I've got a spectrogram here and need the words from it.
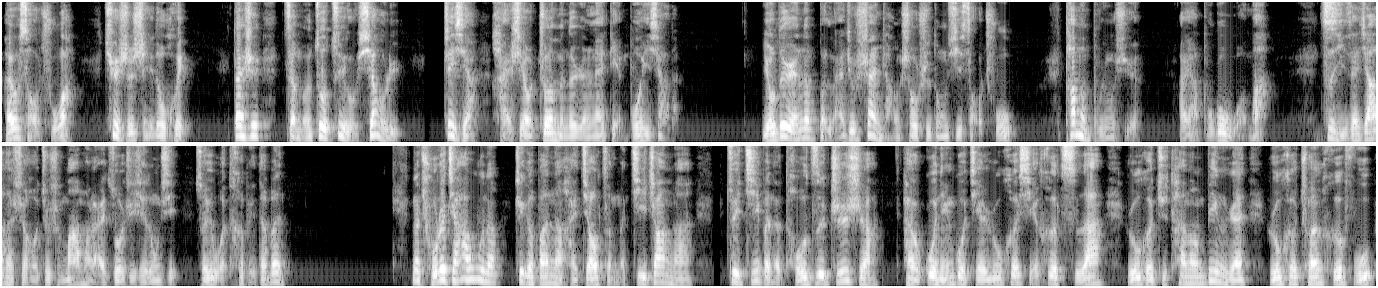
还有扫除啊，确实谁都会，但是怎么做最有效率，这些还是要专门的人来点拨一下的。有的人呢本来就擅长收拾东西、扫除，他们不用学。哎呀，不过我嘛，自己在家的时候就是妈妈来做这些东西，所以我特别的笨。那除了家务呢，这个班呢还教怎么记账啊，最基本的投资知识啊。还有过年过节如何写贺词啊，如何去探望病人，如何穿和服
